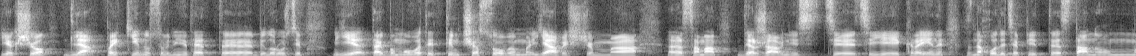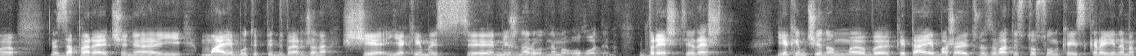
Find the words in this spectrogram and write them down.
якщо для Пекіну суверенітет е, Білорусі є, так би мовити, тимчасовим явищем? А е, сама державність цієї країни знаходиться під станом заперечення і має бути підтверджена ще якимись міжнародними угодами. Врешті-решт яким чином е, в Китаї бажають розвивати стосунки із країнами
